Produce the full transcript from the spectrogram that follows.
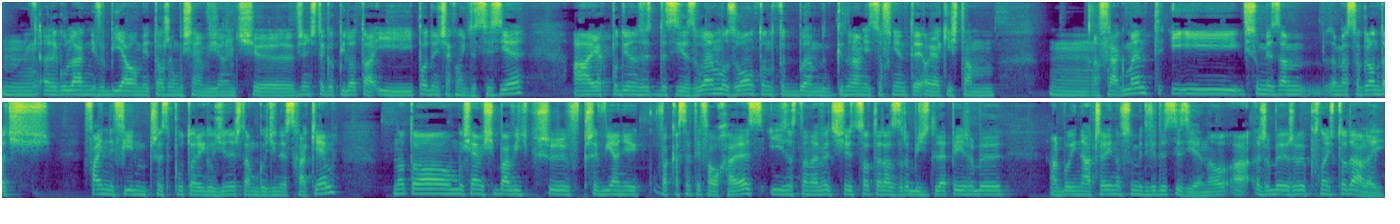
mm, regularnie wybijało mnie to, że musiałem wziąć, e, wziąć tego pilota i podjąć jakąś decyzję, a jak podjąłem decyzję złą, złą to, no to byłem generalnie cofnięty o jakiś tam mm, fragment i w sumie zamiast oglądać fajny film przez półtorej godziny, czy tam godzinę z hakiem, no to musiałem się bawić przy, w przewijanie kasety VHS i zastanawiać się, co teraz zrobić lepiej, żeby albo inaczej, no w sumie dwie decyzje, no a żeby, żeby pchnąć to dalej.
